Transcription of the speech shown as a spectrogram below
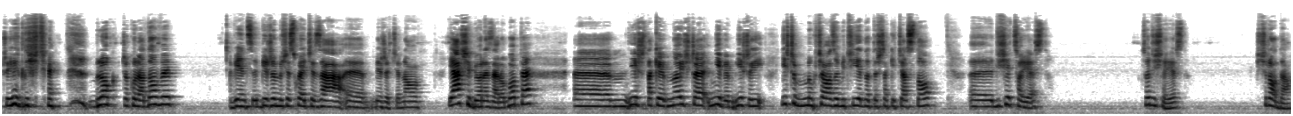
czy jedliście blok czekoladowy, więc bierzemy się, słuchajcie, za, e, bierzecie, no ja się biorę za robotę. Jeszcze takie, no jeszcze, nie wiem, jeszcze, jeszcze bym chciała zrobić jedno też takie ciasto. E, dzisiaj co jest? Co dzisiaj jest? Środa.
